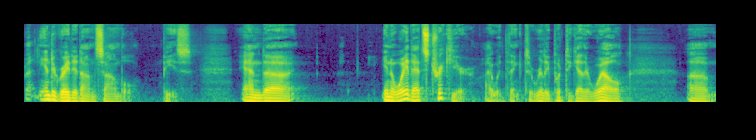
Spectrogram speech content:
an integrated ensemble piece. And uh, in a way, that's trickier, I would think, to really put together well um,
